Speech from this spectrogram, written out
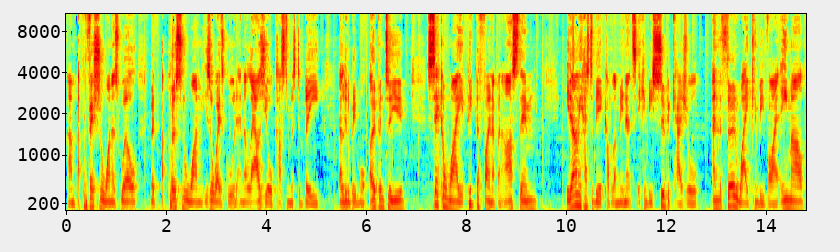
um, a professional one as well, but a personal one is always good and allows your customers to be a little bit more open to you. Second way, pick the phone up and ask them. It only has to be a couple of minutes, it can be super casual. And the third way can be via email.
